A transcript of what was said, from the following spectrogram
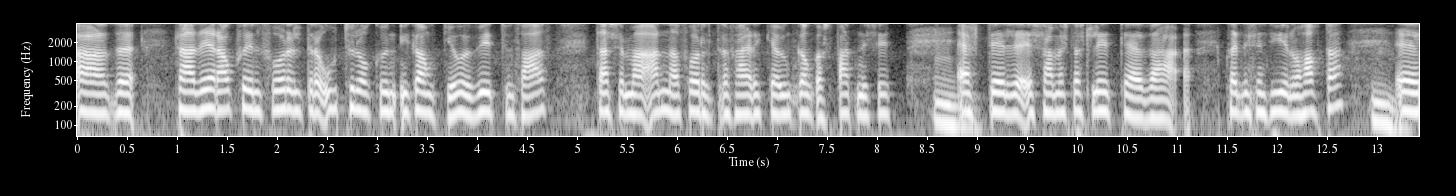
að það er ákveðin foreldra útlokkun í gangi og við vitum það, það sem að annað foreldra fær ekki að umganga spanni sitt mm. eftir samestaslit eða hvernig sem því er nú hátta. Mm. Eh,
